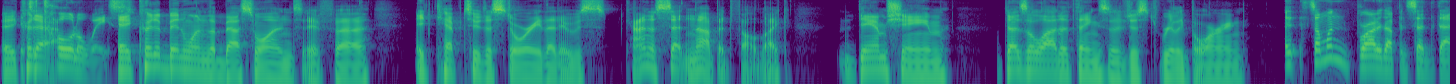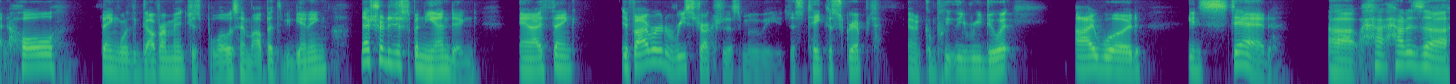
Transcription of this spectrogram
It It's could a have total waste. It could have been one of the best ones if uh, it kept to the story that it was kind of setting up. It felt like damn shame. Does a lot of things that are just really boring. uh, someone brought it up and said that, that whole thing where the government just blows him up at the beginning that should have just been the ending and i think if i were to restructure this movie just take the script and completely redo it i would instead uh how, how does uh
